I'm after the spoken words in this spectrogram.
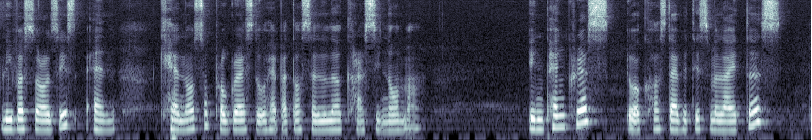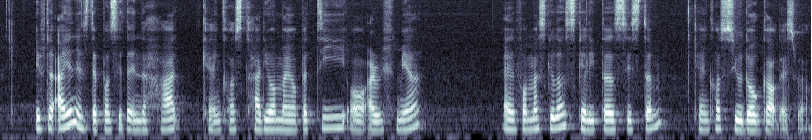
liver cirrhosis, and can also progress to hepatocellular carcinoma. In pancreas, it will cause diabetes mellitus. If the iron is deposited in the heart, can cause cardiomyopathy or arrhythmia. And for musculoskeletal system, can cause pseudo gout as well.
